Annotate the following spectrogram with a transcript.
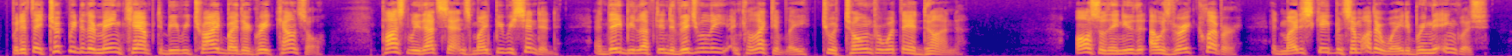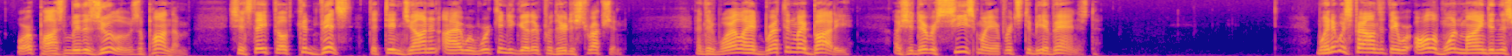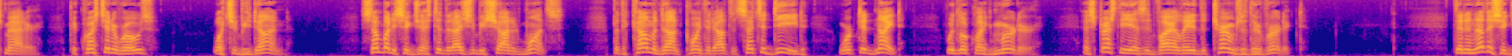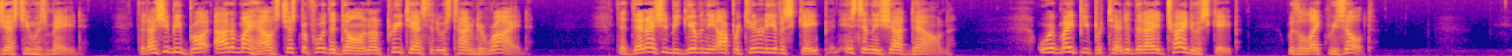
But if they took me to their main camp to be retried by their great council, possibly that sentence might be rescinded, and they be left individually and collectively to atone for what they had done. Also, they knew that I was very clever and might escape in some other way to bring the English, or possibly the Zulus, upon them, since they felt convinced that Dingaan and I were working together for their destruction, and that while I had breath in my body, I should never cease my efforts to be avenged. When it was found that they were all of one mind in this matter, the question arose what should be done? Somebody suggested that I should be shot at once, but the commandant pointed out that such a deed, worked at night, would look like murder, especially as it violated the terms of their verdict. Then another suggestion was made that I should be brought out of my house just before the dawn on pretense that it was time to ride, that then I should be given the opportunity of escape and instantly shot down, or it might be pretended that I had tried to escape, with a like result.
